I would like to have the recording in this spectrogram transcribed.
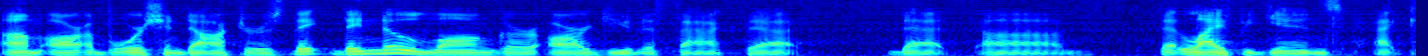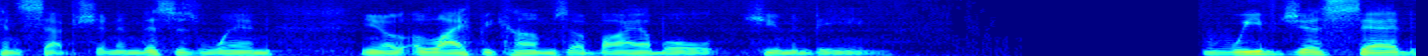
um, are abortion doctors, they, they no longer argue the fact that that uh, that life begins at conception, and this is when you know a life becomes a viable human being. We've just said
